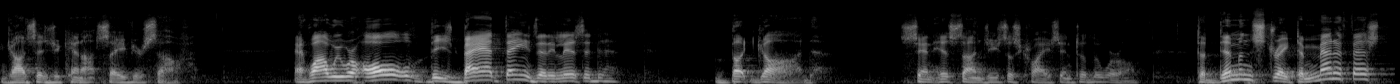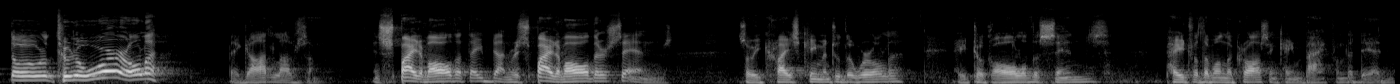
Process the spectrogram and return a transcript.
And God says you cannot save yourself. And while we were all these bad things that He listed, but God sent His Son, Jesus Christ, into the world to demonstrate, to manifest to the world that God loves them, in spite of all that they've done, in spite of all their sins. So he, Christ came into the world, he took all of the sins, paid for them on the cross, and came back from the dead.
